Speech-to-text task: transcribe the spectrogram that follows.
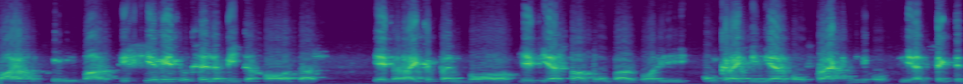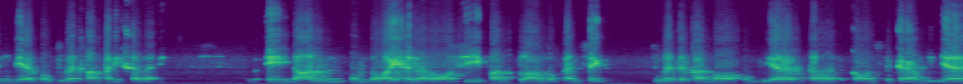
baie gegroei, maar die chemie het ook sy limite gehad dat jy bereik 'n punt waar jy weerstand opbou waar die onkruid nie meer wil vrek nie of die insekte nie meer wil doodgaan van die gewe nie. En dan om daai generasie van plant of insek dood te kan maak om weer 'n uh, kans te kry om die heer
